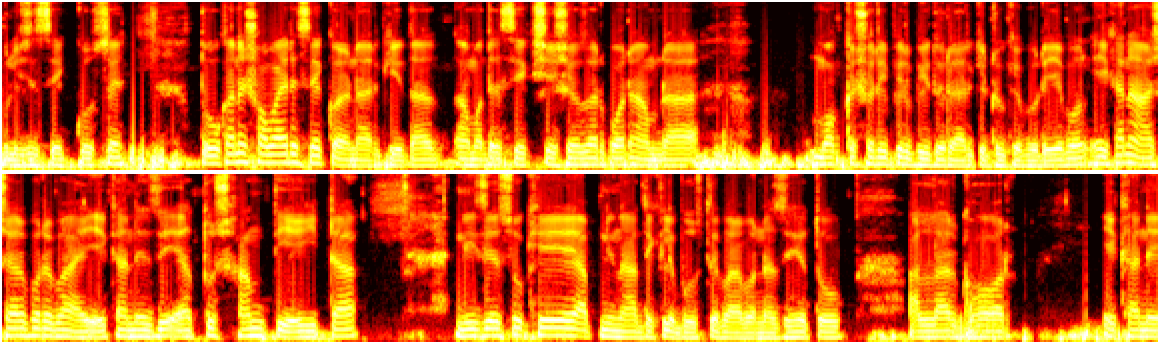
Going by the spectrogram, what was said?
পুলিশে চেক করছে। তো ওখানে সবাই চেক করে না আর কি তা আমাদের চেক শেষ হয়ে যাওয়ার পরে আমরা মক্কা শরীফের ভিতরে আর কি ঢুকে পড়ি এবং এখানে আসার পরে ভাই, এখানে যে এত শান্তি, এইটা নিজের চোখে আপনি না দেখলে বুঝতে পারবেন না। যেহেতু আল্লাহর ঘর, এখানে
